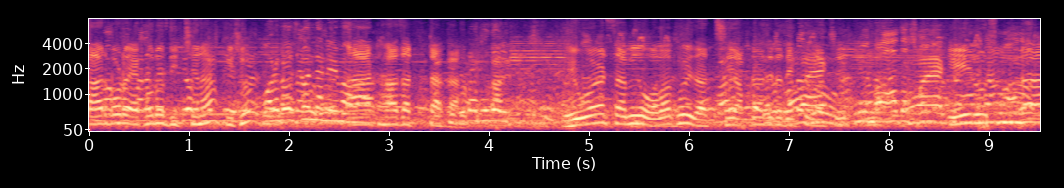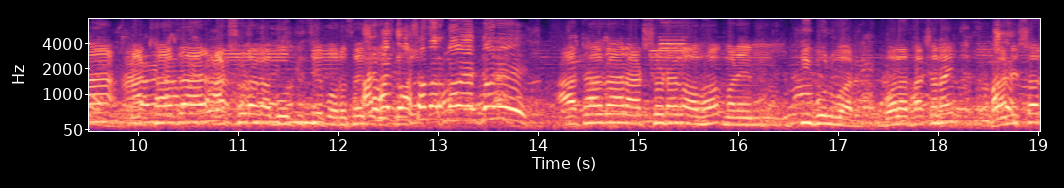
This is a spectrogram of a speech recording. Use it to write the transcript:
তারপরও এখনও দিচ্ছে না কিছু। আট হাজার টাকা। ভিউয়ার্স আমি অবাক হয়ে যাচ্ছি আপনারা যেটা দেখতে পাচ্ছেন। এই রসুনটা আট হাজার আটশো টাকা বলতেছে বড় সাইজ আট হাজার আটশো টাকা অভাব মানে কি বলব আর বলার ভাষা নাই। বানেশ্বর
